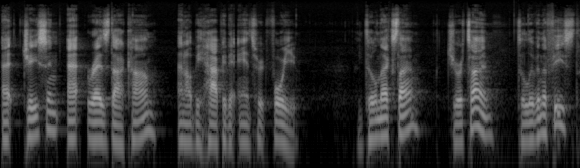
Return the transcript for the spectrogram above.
at jason at rezzz.com and I'll be happy to answer it for you. Until next time, it's your time to live in the feast.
